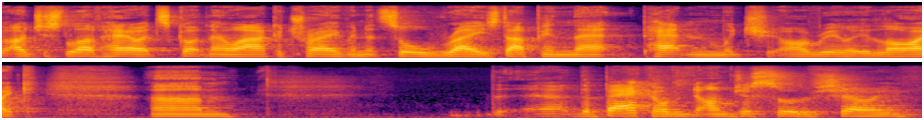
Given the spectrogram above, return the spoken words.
I just love how it's got no architrave and it's all raised up in that pattern, which I really like. Um, the, uh, the back, I'm, I'm just sort of showing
